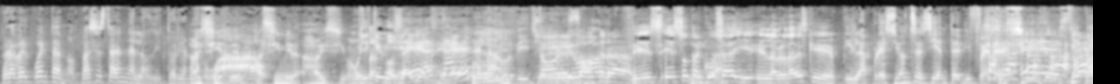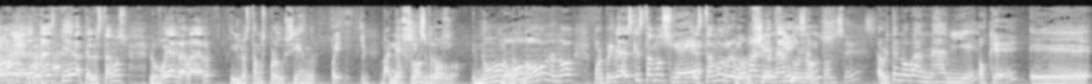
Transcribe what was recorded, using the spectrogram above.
Pero a ver, cuéntanos, ¿vas a estar en el auditorio? Ay, sí, Wow. Adela, así mira, ay, sí, vamos Oye, a estar... qué bien. O sea, ya estar en el Uy, auditorio. Es otra. Es, es otra cosa y eh, la verdad es que Y la presión se siente diferente. se siente distinto. No, y además, espérate, lo estamos, lo voy a grabar y lo estamos produciendo. Oye, y va Netflix, Nosotros. supongo. No, no, ¿No? no, no, no. Por primera es que estamos, ¿Qué? estamos ¿No va revolucionándonos. Netflix, entonces? Ahorita no va nadie. Ok. Eh,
